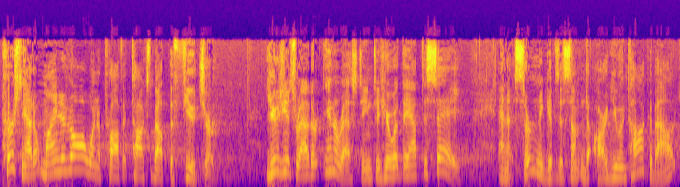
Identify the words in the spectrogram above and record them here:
Personally, I don't mind at all when a prophet talks about the future. Usually it's rather interesting to hear what they have to say. And it certainly gives us something to argue and talk about.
